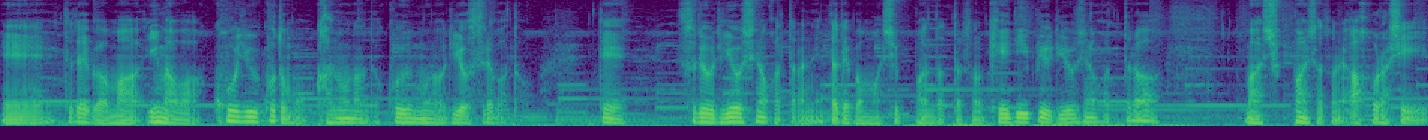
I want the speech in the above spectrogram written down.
えー、例えばまあ今はこういうことも可能なんだこういうものを利用すればと。でそれを利用しなかったらね例えばまあ出版だったらその KDP を利用しなかったら、まあ、出版社とねアホらしい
